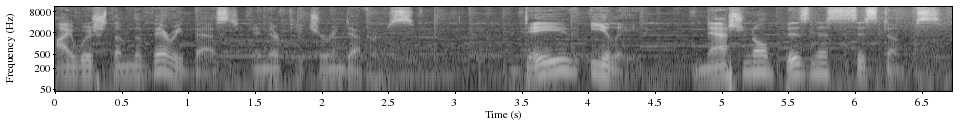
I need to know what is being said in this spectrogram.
I wish them the very best in their future endeavors. Dave Ely, National Business Systems.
